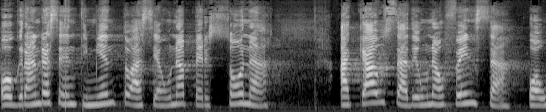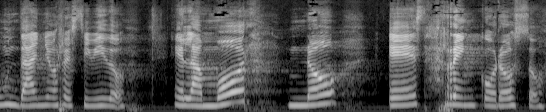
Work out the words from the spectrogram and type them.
o gran resentimiento hacia una persona a causa de una ofensa o un daño recibido. El amor no es rencoroso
